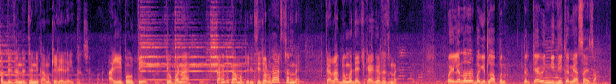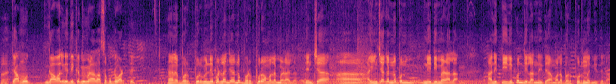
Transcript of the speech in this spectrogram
पद्धतीने त्यांनी कामं केलेली आहेत. आई पण होती तो पण आहे. चांगली कामं केली. त्याच्यावर काय अडचण नाही. त्याला दुमत द्यायची काय गरज नाही. पहिल्यांदा जर बघितलं आपण तर त्यावेळी निधी कमी असायचा. त्यामुळं गावाला निधी कमी मिळाला असं कुठं वाटतंय? नाही नाही भरपूर विनय पाटलांच्याकडनं भरपूर आम्हाला मिळालं. त्यांच्या आईंच्याकडनं पण निधी मिळाला. आणि तिने पण दिला निधी आम्हाला भरपूर निधी दिला.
